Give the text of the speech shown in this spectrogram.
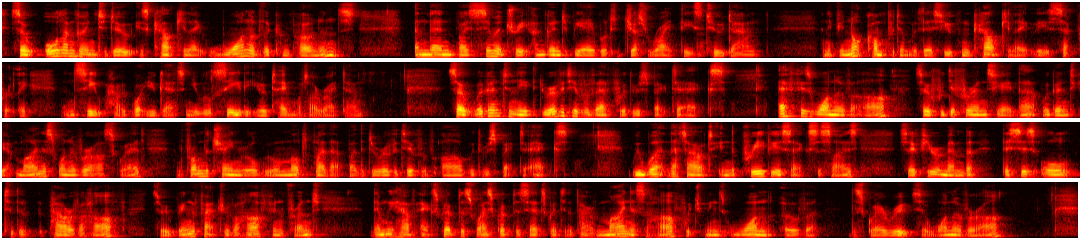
So all I'm going to do is calculate one of the components and then by symmetry I'm going to be able to just write these two down. And if you're not confident with this you can calculate these separately and see how, what you get and you will see that you obtain what I write down. So we're going to need the derivative of f with respect to x. f is 1 over r, so if we differentiate that, we're going to get minus 1 over r squared, and from the chain rule we will multiply that by the derivative of r with respect to x. We worked that out in the previous exercise, so if you remember, this is all to the power of a half, so we bring a factor of a half in front, then we have x squared plus y squared plus z squared to the power of minus a half, which means 1 over the square root, so 1 over r.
